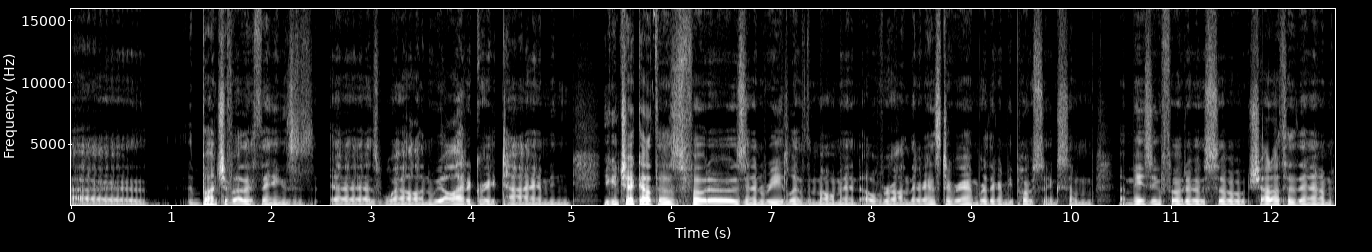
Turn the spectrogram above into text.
uh, a bunch of other things uh, as well. And we all had a great time. And you can check out those photos and relive the moment over on their Instagram, where they're going to be posting some amazing photos. So shout out to them.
